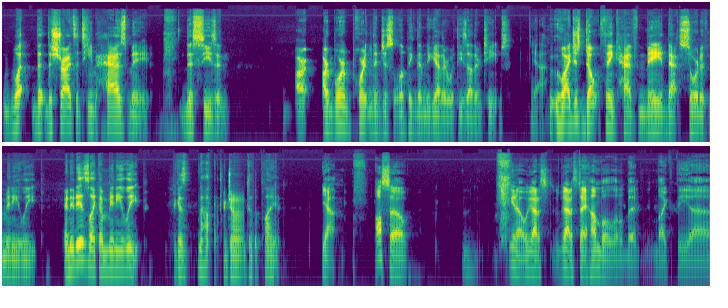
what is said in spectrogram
what the, the strides the team has made this season are are more important than just lumping them together with these other teams yeah, who I just don't think have made that sort of mini leap. And it is like a mini leap because it's not like they're jumping to the plane. yeah. Also, you know, we got to we got to stay humble a little bit, like the uh,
